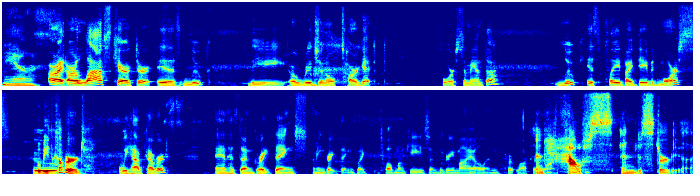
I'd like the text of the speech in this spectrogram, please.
Yeah. All right, our last character is Luke, the original target for Samantha. Luke is played by David Morse, who Who we've covered. we have covered and has done great things. I mean, great things like 12 Monkeys and The Green Mile and Hurt Locker. And House and Disturbia.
